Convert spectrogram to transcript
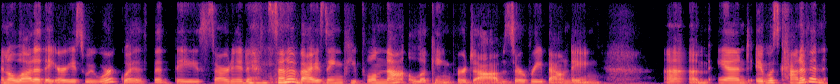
in a lot of the areas we work with but they started incentivizing people not looking for jobs or rebounding. Um, and it was kind of an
